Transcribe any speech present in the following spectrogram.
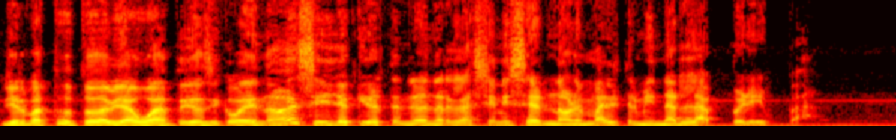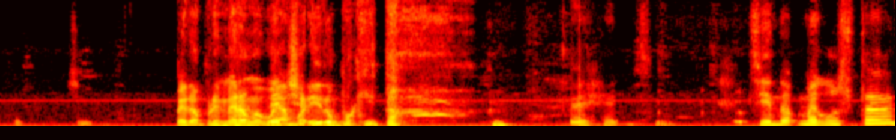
Y el vato todavía aguanta y así como de, no, sí, yo quiero tener una relación y ser normal y terminar la prepa. Pero primero me voy De a hecho- morir un poquito. Sí, sí. Siendo, me gusta,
